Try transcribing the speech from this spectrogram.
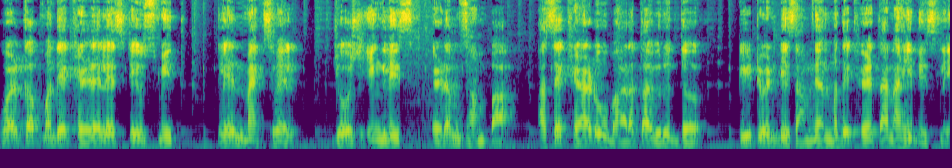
वर्ल्ड कपमध्ये खेळलेले Steve Smith Glenn Maxwell Josh Inglis Adam Zampa असे खेळाडू भारताविरुद्ध टी ट्वेंटी सामन्यांमध्ये खेळतानाही दिसले.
